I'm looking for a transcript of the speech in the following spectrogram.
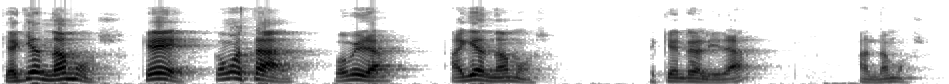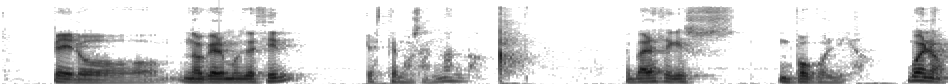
que aquí andamos. ¿Qué? ¿Cómo estás? Pues mira, aquí andamos. Es que en realidad andamos, pero no queremos decir que estemos andando. Me parece que es un poco lío. Bueno,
